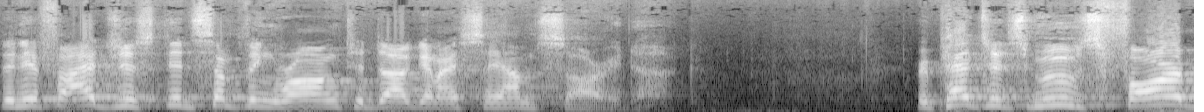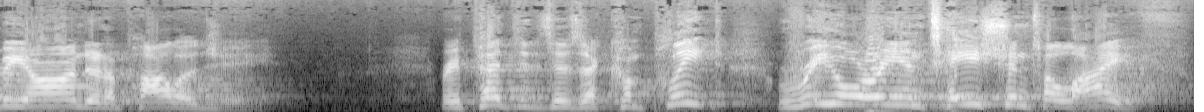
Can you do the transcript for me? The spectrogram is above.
than if I just did something wrong to Doug and I say, I'm sorry, Doug. Repentance moves far beyond an apology. Repentance is a complete reorientation to life.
